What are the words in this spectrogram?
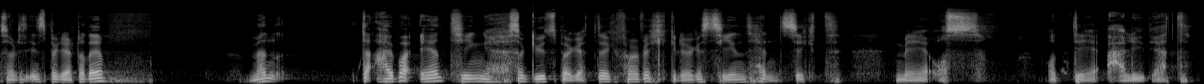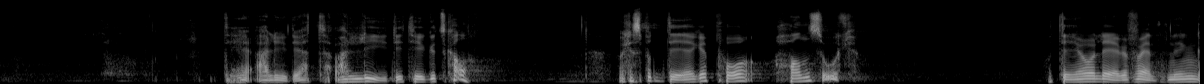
Så jeg er litt inspirert av det. Men det er jo bare én ting som Gud spør etter for å virkeliggjøre sin hensikt med oss, og det er lydighet. Det er lydighet. Å være lydig til Guds kall. Å respondere på Hans ord. Og det å leve i forventning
